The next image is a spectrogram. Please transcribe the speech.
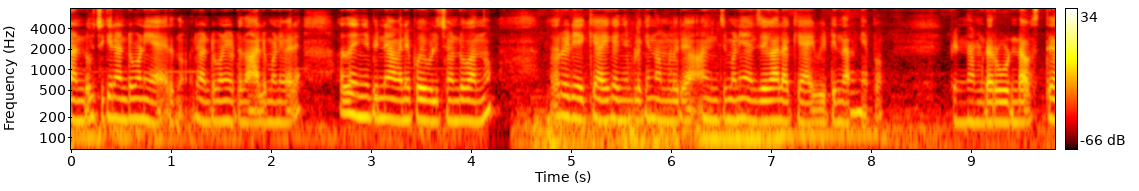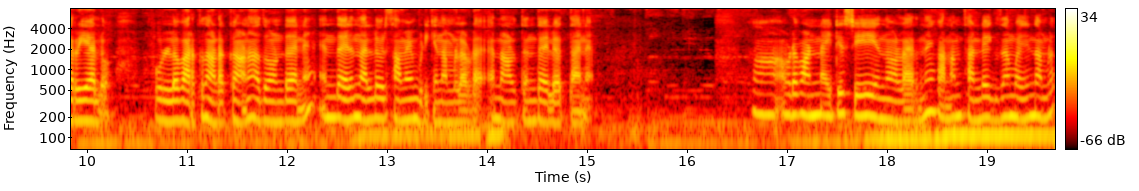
രണ്ട് ഉച്ചയ്ക്ക് രണ്ട് മണിയായിരുന്നു. രണ്ട് മണി തൊട്ട് നാല് മണി വരെ. അത് കഴിഞ്ഞ് പിന്നെ അവനെ പോയി വിളിച്ചുകൊണ്ട് വന്നു. റെഡിയൊക്കെ ആയി കഴിഞ്ഞപ്പോഴേക്കും നമ്മളൊരു അഞ്ച് മണി അഞ്ചേകാലൊക്കെ ആയി വീട്ടിൽ നിന്ന് ഇറങ്ങിയപ്പം പിന്നെ നമ്മുടെ റോഡിന്റെ അവസ്ഥ അറിയാമല്ലോ ഫുള്ള് വർക്ക് നടക്കുകയാണ് അതുകൊണ്ട് തന്നെ എന്തായാലും നല്ലൊരു സമയം പിടിക്കും നമ്മളവിടെ എറണാകുളത്ത് എന്തായാലും എത്താൻ. അവിടെ വൺ നൈറ്റ് സ്റ്റേ ചെയ്യുന്നുള്ളായിരുന്നു. കാരണം സൺഡേ എക്സാം കഴിഞ്ഞ് നമ്മൾ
